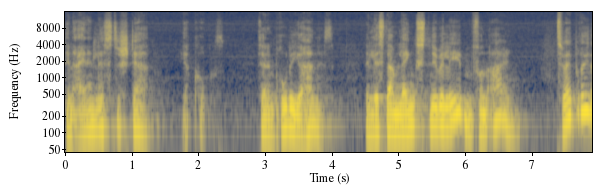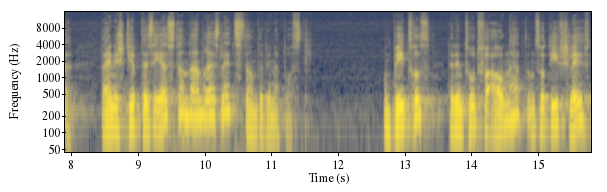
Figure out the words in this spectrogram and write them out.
Den einen lässt er sterben, Jakobus. Seinen Bruder Johannes, den lässt er am längsten überleben von allen. Zwei Brüder. Der eine stirbt als erster und der andere als letzter unter den Aposteln. Und Petrus, der den Tod vor Augen hat und so tief schläft,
